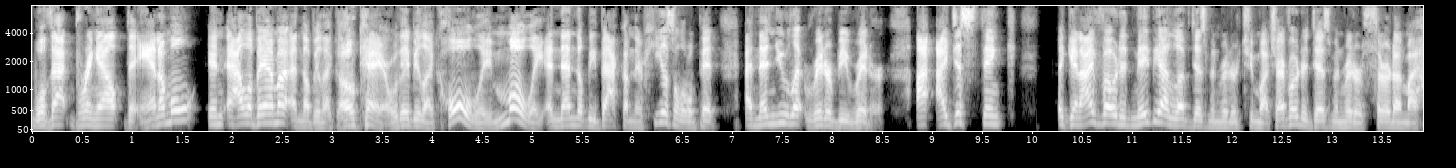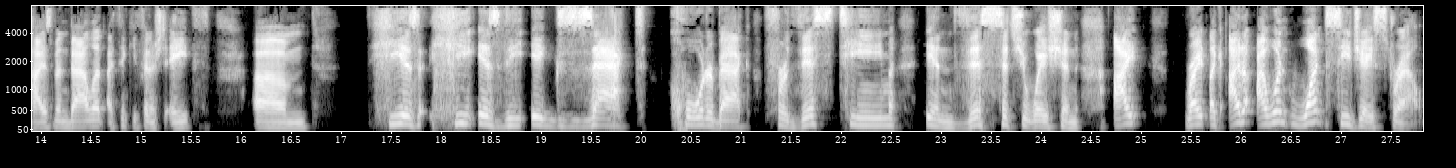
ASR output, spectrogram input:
Will that bring out the animal in Alabama? And they'll be like, okay. Or will they be like, holy moly? And then they'll be back on their heels a little bit. And then you let Ridder be Ridder. I, I just think again, I voted, maybe I love Desmond Ridder too much. I voted Desmond Ridder third on my Heisman ballot. I think he finished eighth. Um, he is, he is the exact quarterback for this team in this situation. I, right? Like I, I wouldn't want CJ Stroud.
